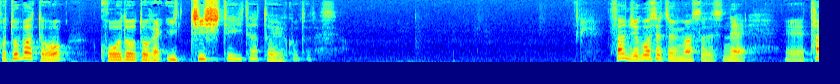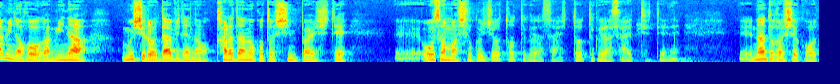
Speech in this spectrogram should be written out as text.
言葉と行動とが一致していたということです。35節を見ますとですね、民の方が皆、むしろダビデの体のことを心配して、王様食事を取ってください、取ってくださいって言ってね、何とかしてこう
